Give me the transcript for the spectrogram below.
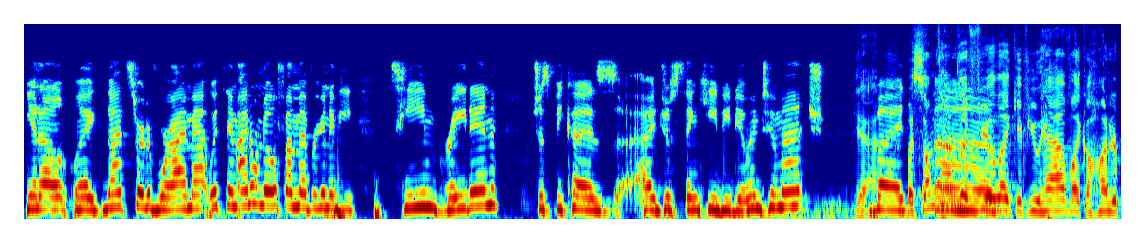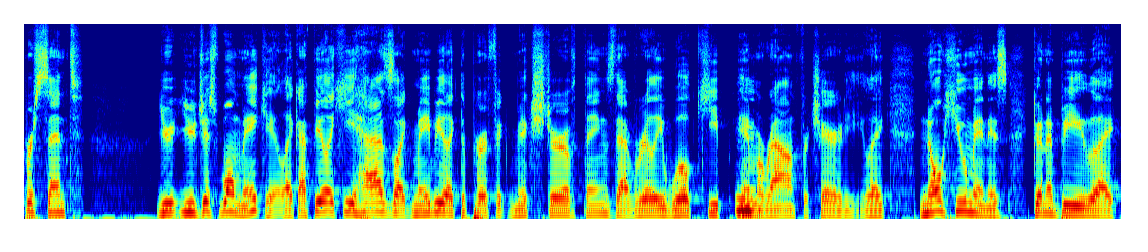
you know, like that's sort of where I'm at with him. I don't know if I'm ever gonna be team Brayden just because I just think he'd be doing too much. Yeah. But, but sometimes I feel um, like if you have like a hundred percent you you just won't make it. Like I feel like he has like maybe like the perfect mixture of things that really will keep him Mm-hmm. around for charity. Like no human is gonna be like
